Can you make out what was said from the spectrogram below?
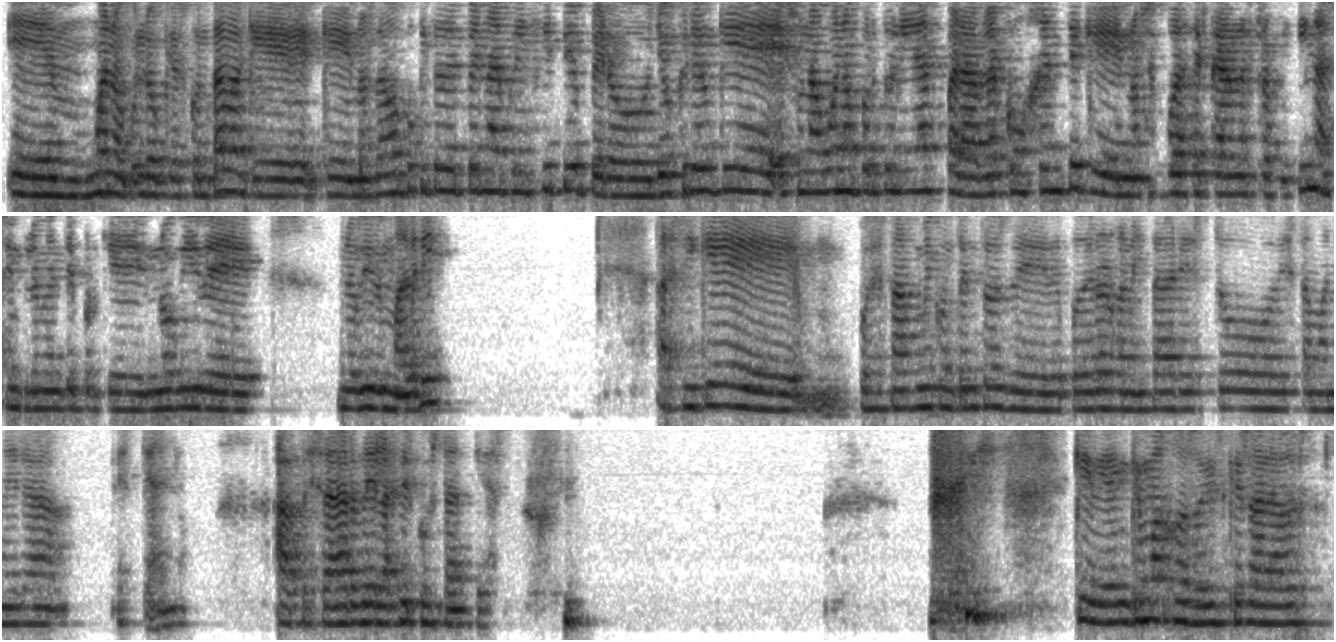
Em, bueno, lo que os contaba, que, nos daba un poquito de pena al principio, pero yo creo que es una buena oportunidad para hablar con gente que no se puede acercar a nuestra oficina simplemente porque no vive, no vive en Madrid. Así que pues estamos muy contentos de, poder organizar esto de esta manera este año, a pesar de las circunstancias. qué bien, qué majos sois, qué salados.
